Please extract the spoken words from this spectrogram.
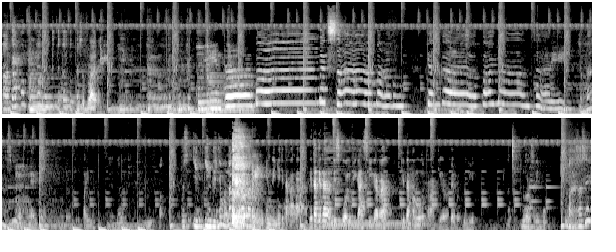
Ada apa pernah kita ikut? Festival ku ingin terbang bersamamu dan gapai mentari yang mana sih? Ya itu udah lupain lah. Lupa. terus in- intinya menang kan intinya kita kalah. Kita kita diskualifikasi karena kita manggung terakhir tapi dapat duit. Dua ratus ribu. Masa sih?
